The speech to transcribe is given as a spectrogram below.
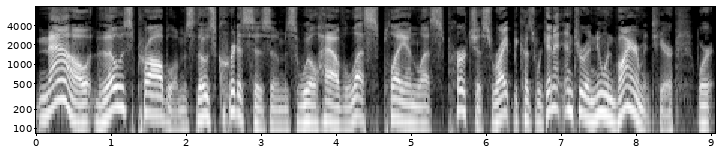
Now, those problems, those criticisms will have less play and less purchase, right? Because we're going to enter a new environment here where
